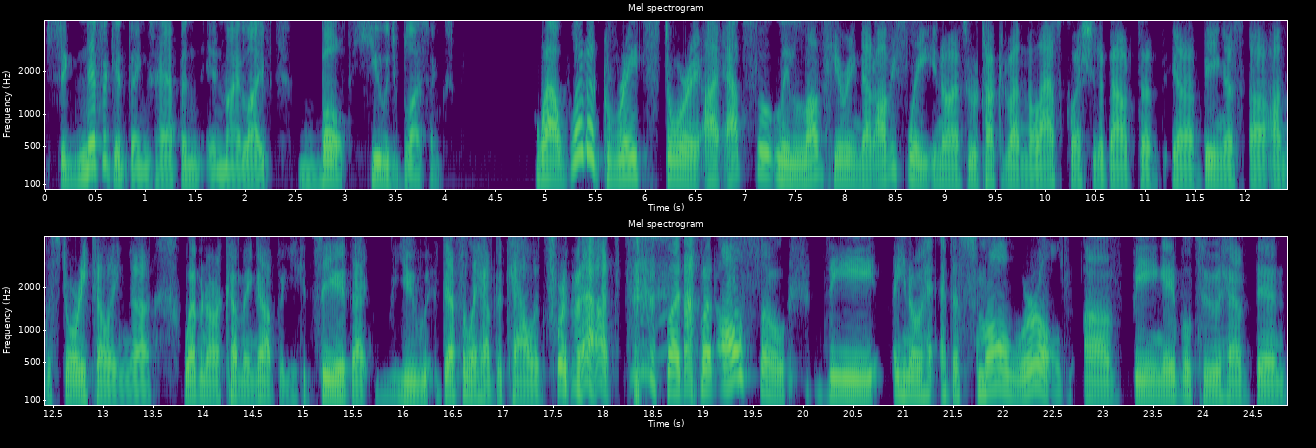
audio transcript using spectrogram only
significant things happen in my life, both huge blessings. Wow, what a great story. I absolutely love hearing that. Obviously, you know, as we were talking about in the last question about uh, uh, being a, uh, on the storytelling uh, webinar coming up, you can see that you definitely have the talent for that. but but also the you know the small world of being able to have been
